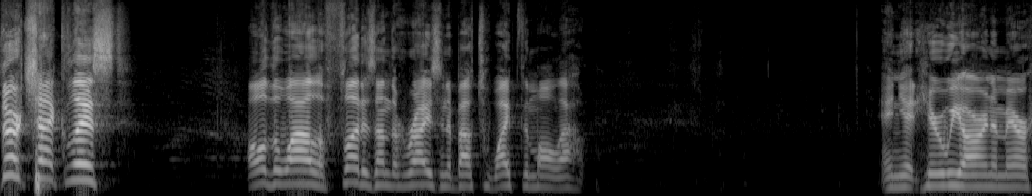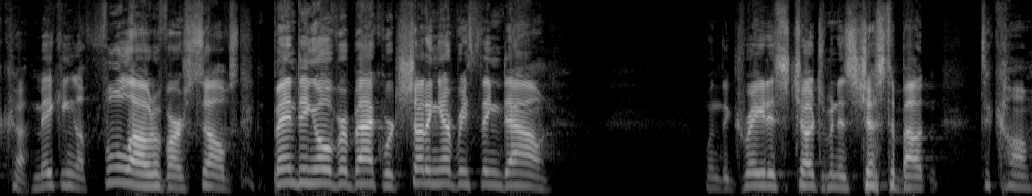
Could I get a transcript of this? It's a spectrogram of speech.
their checklist. All the while, a flood is on the horizon about to wipe them all out. And yet, here we are in America, making a fool out of ourselves, bending over backwards, shutting everything down, when the greatest judgment is just about to come,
